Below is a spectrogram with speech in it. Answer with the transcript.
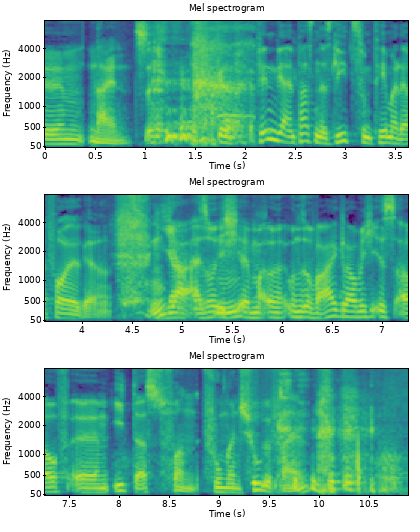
ähm, nein. genau. Finden wir ein passendes Lied zum Thema der Folge? Hm? Ja, also ich, mhm. ähm, äh, unsere Wahl, glaube ich, ist auf ähm, Eat Dust von Fu Manchu gefallen.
